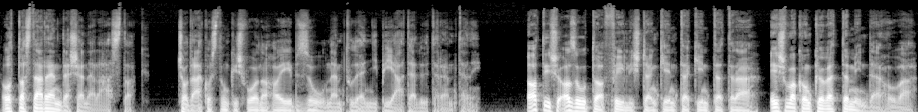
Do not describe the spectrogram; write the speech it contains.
Ott aztán rendesen eláztak. Csodálkoztunk is volna, ha épp Zó nem tud ennyi piát előteremteni. Attis azóta félistenként tekintett rá, és vakon követte mindenhová.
